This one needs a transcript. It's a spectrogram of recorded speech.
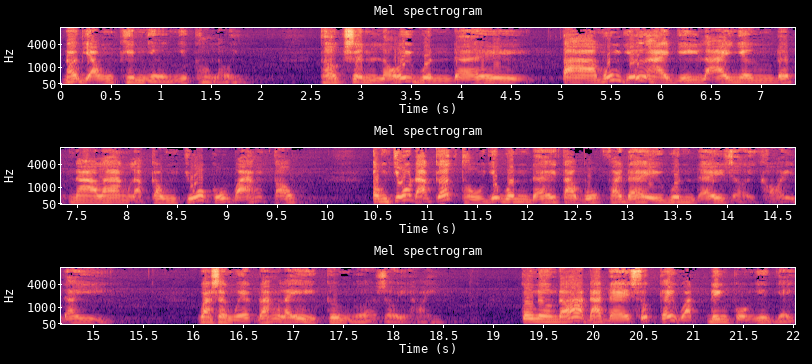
Nói giọng khiêm nhường như có lỗi. Thật xin lỗi huynh đệ, ta muốn giữ hai vị lại nhưng địch Na Lan là công chúa của bản tộc. Công chúa đã kết thù với huynh đệ, ta buộc phải để huynh đệ rời khỏi đây. Quan Sơn Nguyệt đoán lấy cương ngựa rồi hỏi. Cô nương đó đã đề xuất kế hoạch điên cuồng như vậy.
